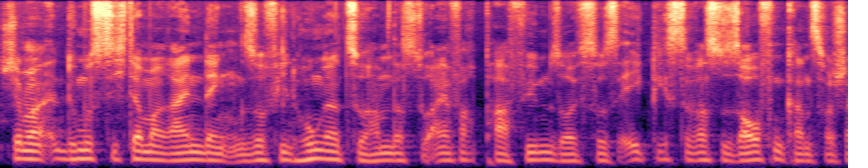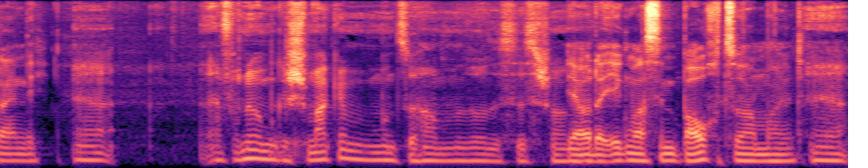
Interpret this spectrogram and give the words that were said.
Stell mal, du musst dich da mal reindenken, so viel Hunger zu haben, dass du einfach Parfüm säufst. So das ekligste, was du saufen kannst wahrscheinlich. ja. Einfach nur um Geschmack im Mund zu haben, so, das ist schon. Ja, oder irgendwas im Bauch zu haben halt. ja.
